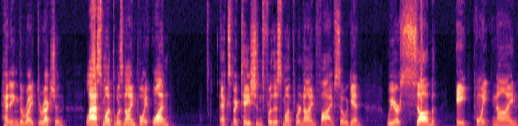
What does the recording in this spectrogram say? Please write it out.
heading the right direction. Last month was 9.1. Expectations for this month were 9.5. So again, we are sub 8.9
